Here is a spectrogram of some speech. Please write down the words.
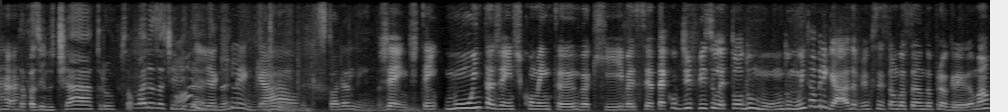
tá fazendo teatro, são várias atividades, Olha, né? que Que legal. linda, que história linda. Gente, tem muita gente comentando aqui. Vai ser até difícil ler todo mundo. Muito obrigada, viu, que vocês estão gostando do programa.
